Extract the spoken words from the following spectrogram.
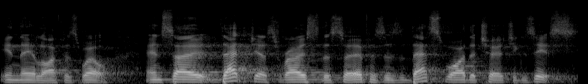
in their life as well. And so that just rose to the surface as that's why the church exists.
